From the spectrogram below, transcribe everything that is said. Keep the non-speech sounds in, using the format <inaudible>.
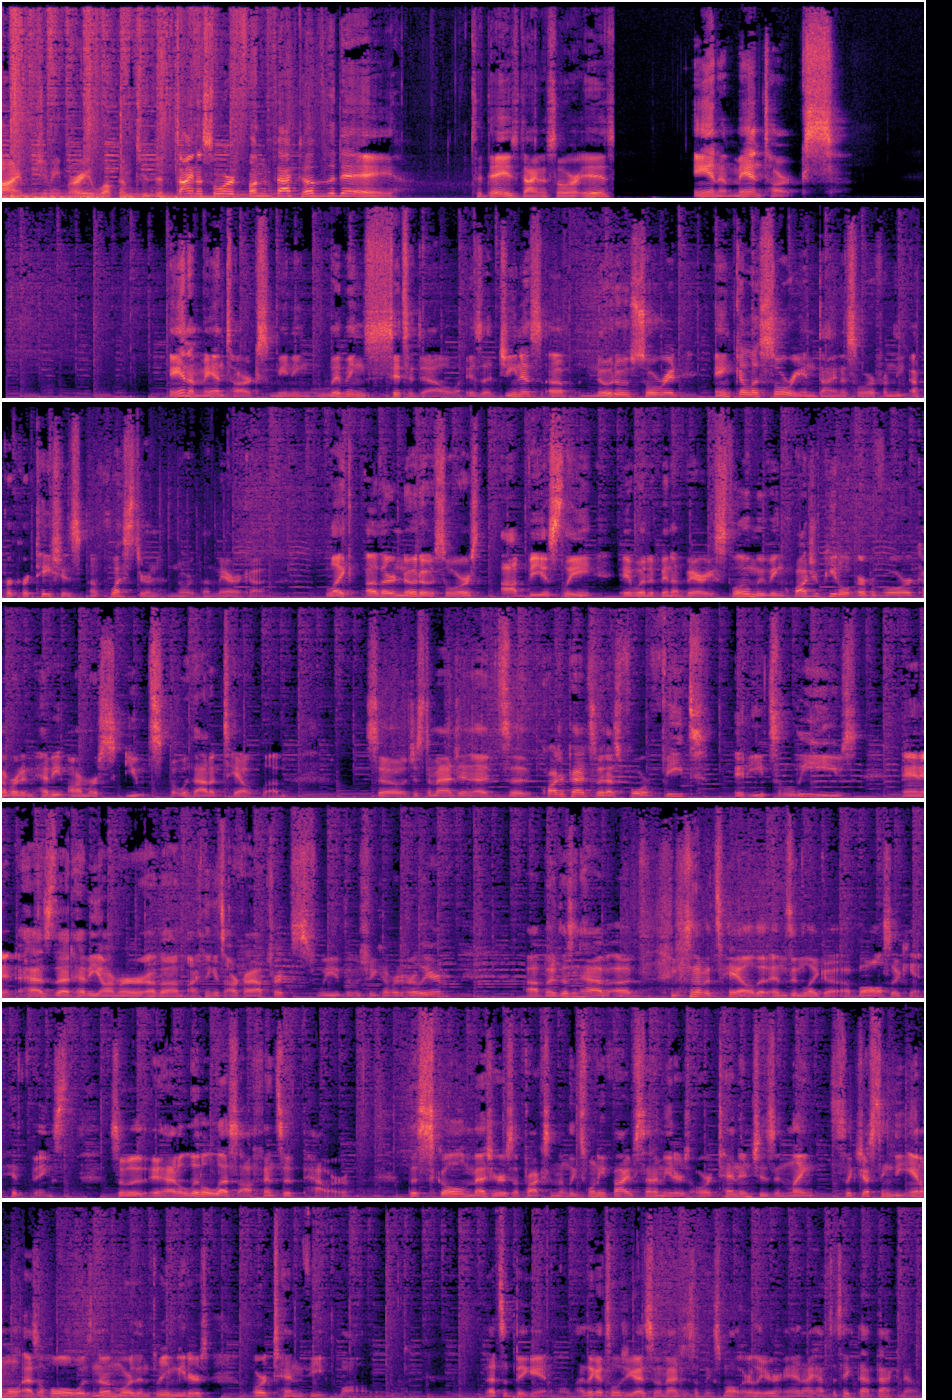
I'm Jimmy Murray. Welcome to the Dinosaur Fun Fact of the Day. Today's dinosaur is Animantarx. Animantarx, meaning living citadel, is a genus of nodosaurid ankylosaurian dinosaur from the Upper Cretaceous of western North America. Like other nodosaurs, obviously, it would have been a very slow moving quadrupedal herbivore covered in heavy armor scutes, but without a tail club. So just imagine it's a quadruped, so it has four feet, it eats leaves, and it has that heavy armor of, um, I think it's Archaeopteryx, we, which we covered earlier. Uh, but it doesn't have a <laughs> it doesn't have a tail that ends in like a, a ball, so it can't hit things. So it had a little less offensive power. The skull measures approximately 25 centimeters or 10 inches in length, suggesting the animal as a whole was no more than 3 meters or 10 feet long. That's a big animal. I think I told you guys to imagine something small earlier, and I have to take that back now.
